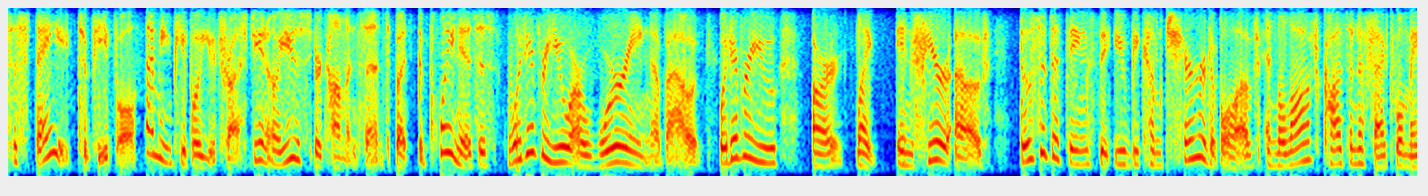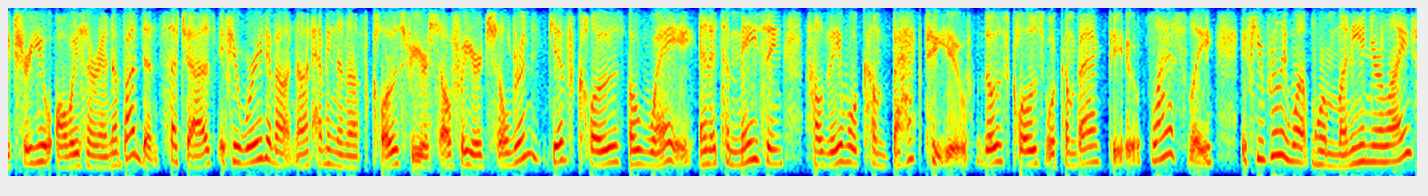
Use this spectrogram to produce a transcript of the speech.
to stay to people. I mean, people you trust. You know, use your common sense. But the point is, is whatever you are worrying about, whatever you are like in fear of, those are the things that you become charitable of, and the law of cause and effect will make sure you always are in abundance. Such as if you're worried about not having enough clothes for yourself or your children, give clothes away. And it's amazing how they will come back to you. Those clothes will come back to you. Lastly, if you really want more money in your life,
